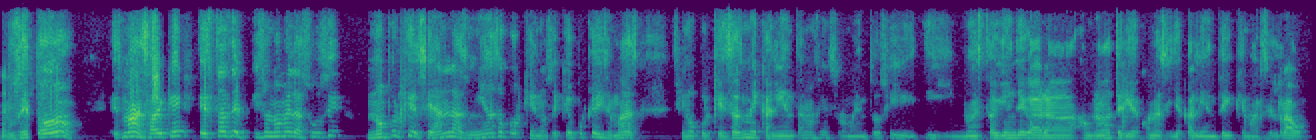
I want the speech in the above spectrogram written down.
Use todo. Es más, ¿sabe qué? Estas del piso no me las use, no porque sean las mías o porque no sé qué, porque dice más, sino porque esas me calientan los instrumentos y, no está bien llegar a, una batería con la silla caliente y quemarse el rabo.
